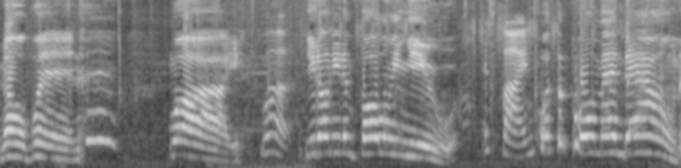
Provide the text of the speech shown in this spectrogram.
No, Gwen. Why? What? You don't need him following you. It's fine. Put the poor man down.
